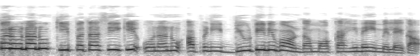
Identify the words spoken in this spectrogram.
ਪਰ ਉਹਨਾਂ ਨੂੰ ਕੀ ਪਤਾ ਸੀ ਕਿ ਉਹਨਾਂ ਨੂੰ ਆਪਣੀ ਡਿਊਟੀ ਨਿਭਾਉਣ ਦਾ ਮੌਕਾ ਹੀ ਨਹੀਂ ਮਿਲੇਗਾ।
